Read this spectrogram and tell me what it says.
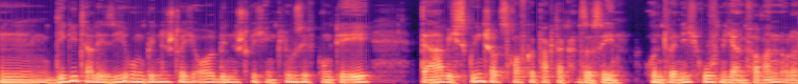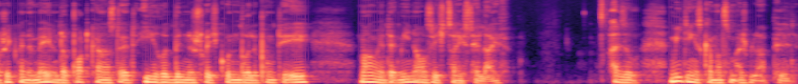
digitalisierung-all-inclusive.de. Da habe ich Screenshots draufgepackt, da kannst du das sehen. Und wenn nicht, ruf mich einfach an oder schick mir eine Mail unter podcast.ihre-kundenbrille.de. Machen wir einen Termin aus, ich zeige es dir live. Also Meetings kann man zum Beispiel abbilden.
